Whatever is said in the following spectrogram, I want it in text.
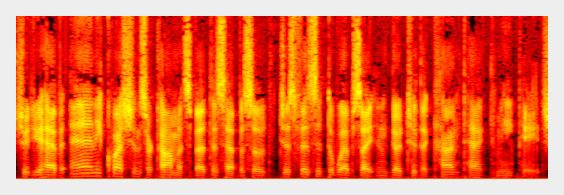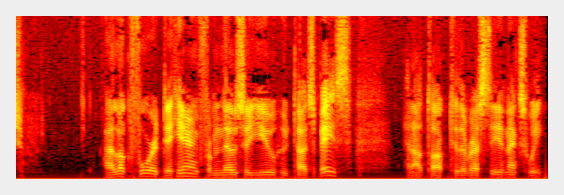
Should you have any questions or comments about this episode, just visit the website and go to the Contact Me page. I look forward to hearing from those of you who touch base, and I'll talk to the rest of you next week.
